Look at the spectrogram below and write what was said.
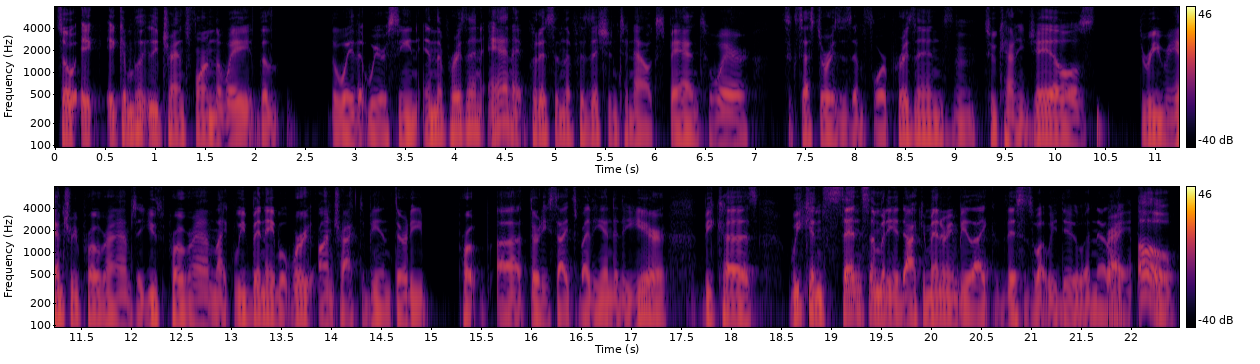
so it it completely transformed the way the the way that we were seen in the prison, and it put us in the position to now expand to where Success Stories is in four prisons, two county jails, three reentry programs, a youth program. Like we've been able, we're on track to be in thirty. Pro, uh, 30 sites by the end of the year because we can send somebody a documentary and be like this is what we do and they're Right. like oh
